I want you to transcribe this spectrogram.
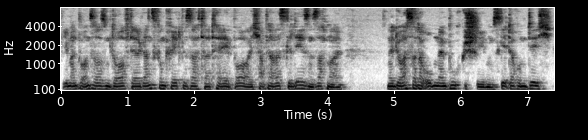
jemand bei uns aus dem Dorf, der ganz konkret gesagt hat, hey, boah, ich habe ja was gelesen, sag mal, ne, du hast da, da oben ein Buch geschrieben, es geht doch um dich.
